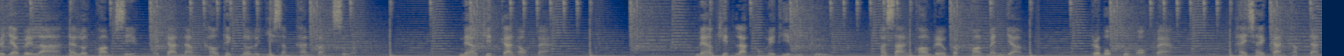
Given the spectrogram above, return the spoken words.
ระยะเวลาและลดความเสี่ยงในการนำเข้าเทคโนโลยีสำคัญบางส่วน แนวคิดการออกแบบ แนวคิดหลักของ ATM คือ ผสานความเร็วกับความแม่นยำ ระบบถูกออกแบบ ให้ใช้การขับดัน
